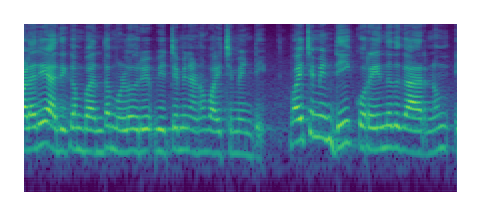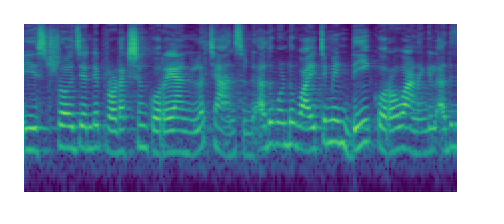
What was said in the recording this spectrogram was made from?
വളരെയധികം ബന്ധമുള്ള ഒരു വിറ്റമിനാണ് വൈറ്റമിൻ ഡി വൈറ്റമിൻ ഡി കുറയുന്നത് കാരണം ഈസ്ട്രോജന്റെ പ്രൊഡക്ഷൻ കുറയാനുള്ള ചാൻസ് ഉണ്ട്. അതുകൊണ്ട് വൈറ്റമിൻ ഡി കുറവാണെങ്കിൽ അത്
